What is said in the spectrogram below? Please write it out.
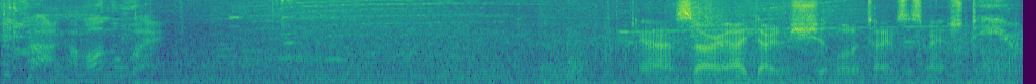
Engine's hot. I'm on the way. Yeah, sorry, I died a shitload of times this match. Damn.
